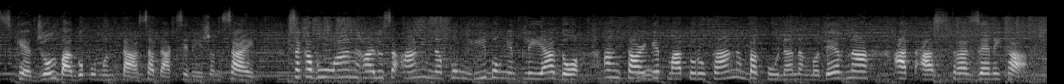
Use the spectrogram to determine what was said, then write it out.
schedule bago pumunta sa vaccination site. Sa kabuuan, halos sa 60,000 empleyado ang target maturukan ng bakuna ng Moderna at AstraZeneca.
